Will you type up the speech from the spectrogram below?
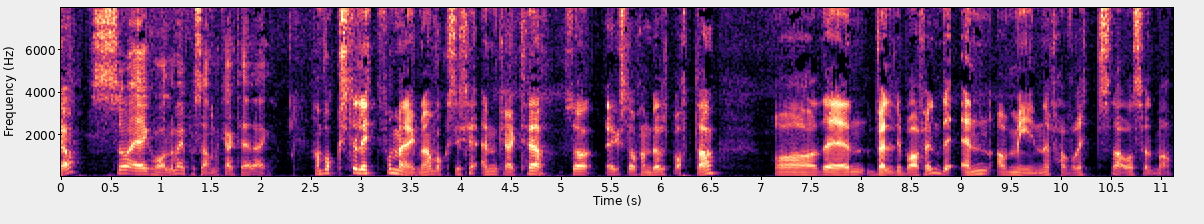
Ja. Så jeg holder meg på samme karakter, jeg. Han vokste litt for meg, men han vokste ikke én karakter. Så jeg står fremdeles på åtte. Og det er en veldig bra film. Det er en av mine favoritt-Star Wars-filmer.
